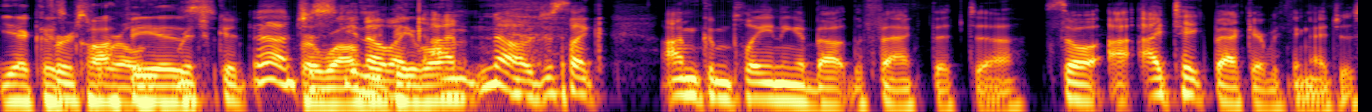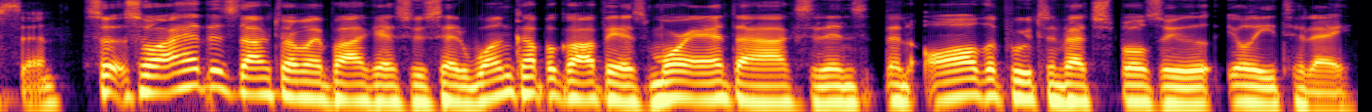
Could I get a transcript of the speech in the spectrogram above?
Yeah, because First coffee world, is kid. No, for just you wealthy know, like people. I'm no, just like I'm complaining about the fact that. Uh, so I, I take back everything I just said. So, so I had this doctor on my podcast who said one cup of coffee has more antioxidants than all the fruits and vegetables you'll, you'll eat today.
